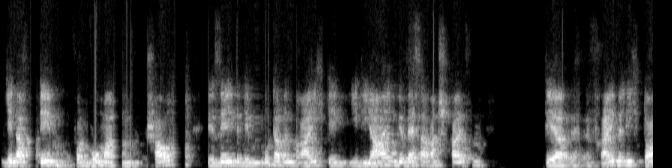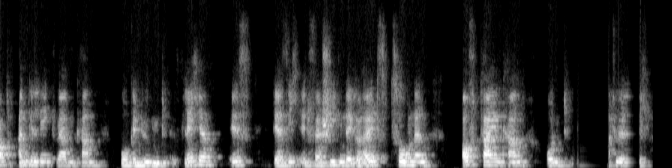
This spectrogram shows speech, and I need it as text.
Je nachdem, von wo man schaut, wir sehen in dem unteren Bereich den idealen Gewässerrandstreifen, der freiwillig dort angelegt werden kann, wo genügend Fläche ist, der sich in verschiedene Gehölzzonen aufteilen kann und natürlich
